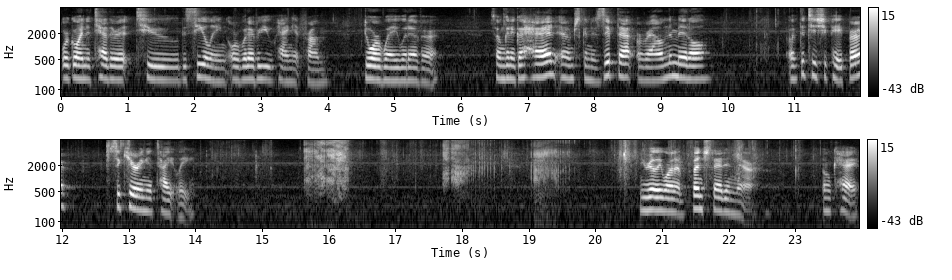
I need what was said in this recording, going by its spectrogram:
we're going to tether it to the ceiling or whatever you hang it from, doorway, whatever. So I'm going to go ahead and I'm just going to zip that around the middle of the tissue paper, securing it tightly. You really want to bunch that in there. Okay,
